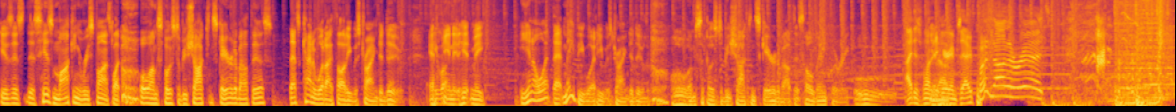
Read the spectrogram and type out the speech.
is this this his mocking response? Like, oh, I'm supposed to be shocked and scared about this. That's kind of what I thought he was trying to do, and, and it hit me. You know what? That may be what he was trying to do. Oh, I'm supposed to be shocked and scared about this whole inquiry. Ooh, I just wanted You to hear him say, "Putting on the Ritz."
